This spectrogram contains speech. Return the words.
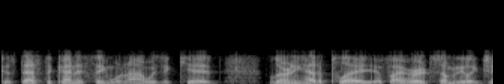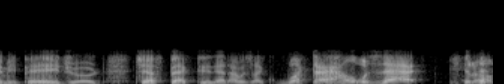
because that's the kind of thing when I was a kid learning how to play. If I heard somebody like Jimmy Page or Jeff Beck do that, I was like, what the hell was that? You know.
